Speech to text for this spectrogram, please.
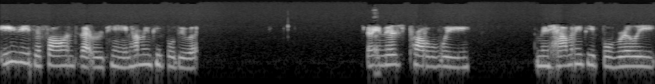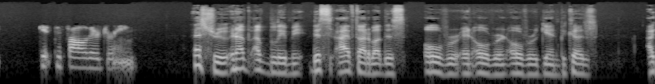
easy to fall into that routine. How many people do it? I mean, there's probably, I mean, how many people really get to follow their dream? That's true, and I, I believe me. This I've thought about this over and over and over again because I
